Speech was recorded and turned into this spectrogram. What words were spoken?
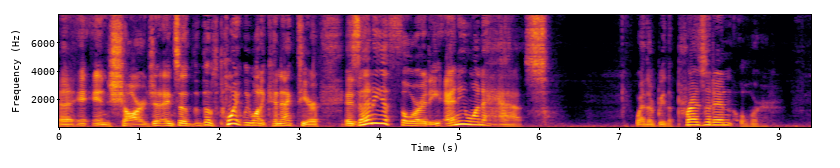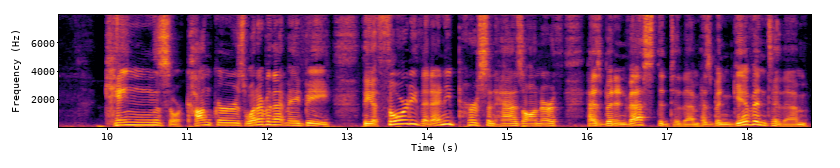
uh, in charge. And so the point we want to connect here is any authority anyone has whether it be the president or kings or conquerors, whatever that may be, the authority that any person has on earth has been invested to them, has been given to them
